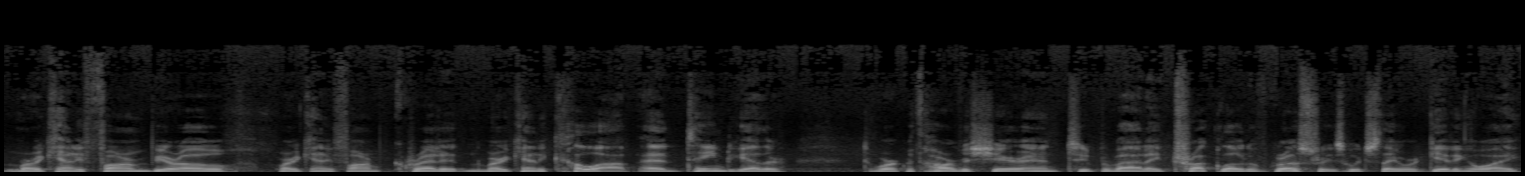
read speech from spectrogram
Maury County Farm Bureau, Maury County Farm Credit, and the Maury County Co-op had teamed together to work with Harvest Share and to provide a truckload of groceries, which they were giving away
